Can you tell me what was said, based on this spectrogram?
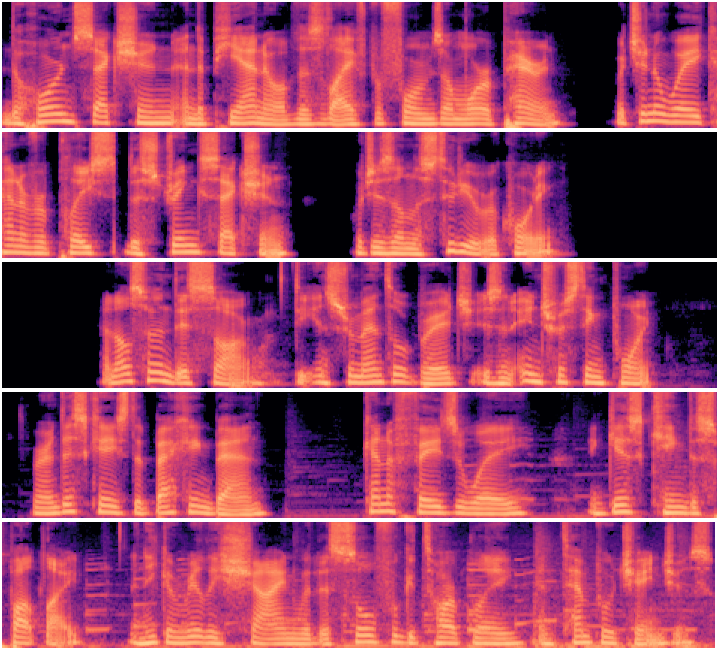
The horn section and the piano of this live performance are more apparent, which in a way kind of replaced the string section, which is on the studio recording. And also in this song, the instrumental bridge is an interesting point, where in this case the backing band kind of fades away and gives King the spotlight, and he can really shine with his soulful guitar playing and tempo changes.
